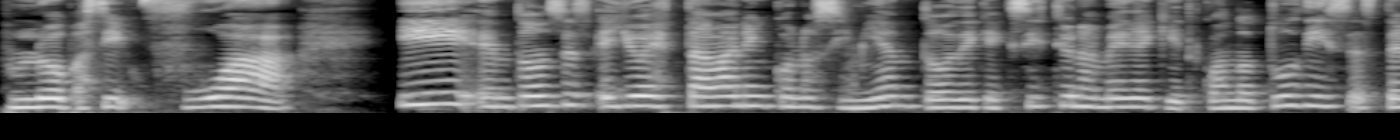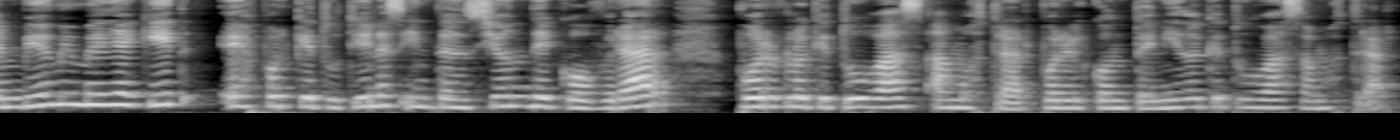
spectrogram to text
plop, así, ¡fua! Y entonces ellos estaban en conocimiento de que existe una media kit. Cuando tú dices, te envío mi media kit, es porque tú tienes intención de cobrar por lo que tú vas a mostrar, por el contenido que tú vas a mostrar.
